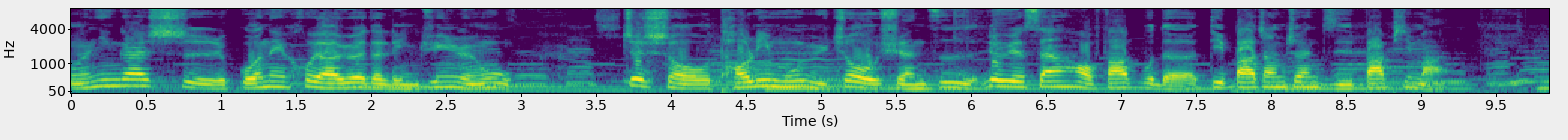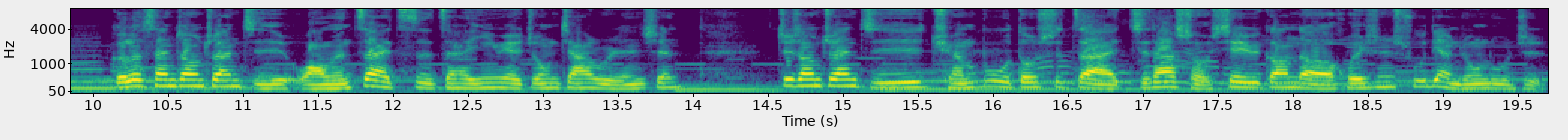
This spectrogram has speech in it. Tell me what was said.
文应该是国内后摇乐的领军人物。这首《逃离母宇宙》选自六月三号发布的第八张专辑《八匹马》。隔了三张专辑，网文再次在音乐中加入人声。这张专辑全部都是在吉他手谢玉刚的回声书店中录制，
